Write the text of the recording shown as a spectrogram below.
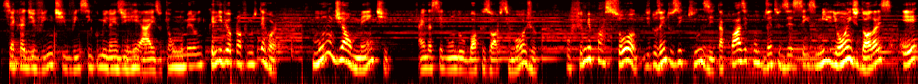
cerca de 20, 25 milhões de reais, o que é um número incrível para um filme de terror. Mundialmente, ainda segundo o Box Office Mojo, o filme passou de 215, está quase com 216 milhões de dólares e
